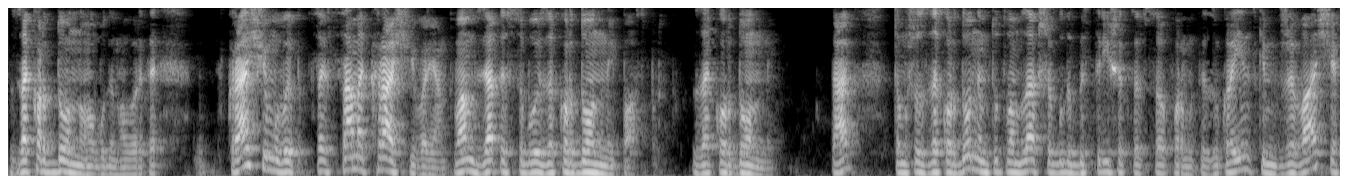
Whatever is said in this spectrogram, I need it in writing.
закордонного будемо говорити. В кращому випадку, це саме кращий варіант. Вам взяти з собою закордонний паспорт. Закордонний. Так? Тому що з закордонним тут вам легше буде швидше це все оформити. З українським вже важче,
